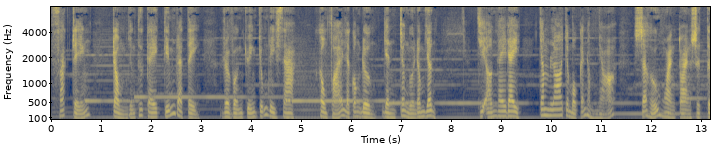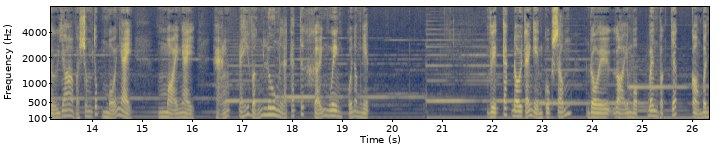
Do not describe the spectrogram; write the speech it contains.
phát triển, trồng những thứ cây kiếm ra tiền, rồi vận chuyển chúng đi xa, không phải là con đường dành cho người nông dân. Chỉ ở ngay đây, chăm lo cho một cánh đồng nhỏ, sở hữu hoàn toàn sự tự do và sung túc mỗi ngày, mọi ngày, hẳn đấy vẫn luôn là cách thức khởi nguyên của nông nghiệp. Việc cắt đôi trải nghiệm cuộc sống rồi gọi một bên vật chất còn bên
